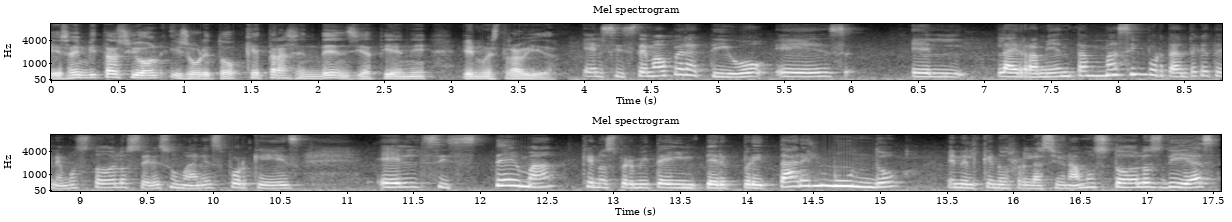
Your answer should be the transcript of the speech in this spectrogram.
esa invitación y sobre todo qué trascendencia tiene en nuestra vida. El sistema operativo es la herramienta más importante que tenemos todos los seres humanos porque es el sistema que nos permite interpretar el mundo en el que nos relacionamos todos los días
